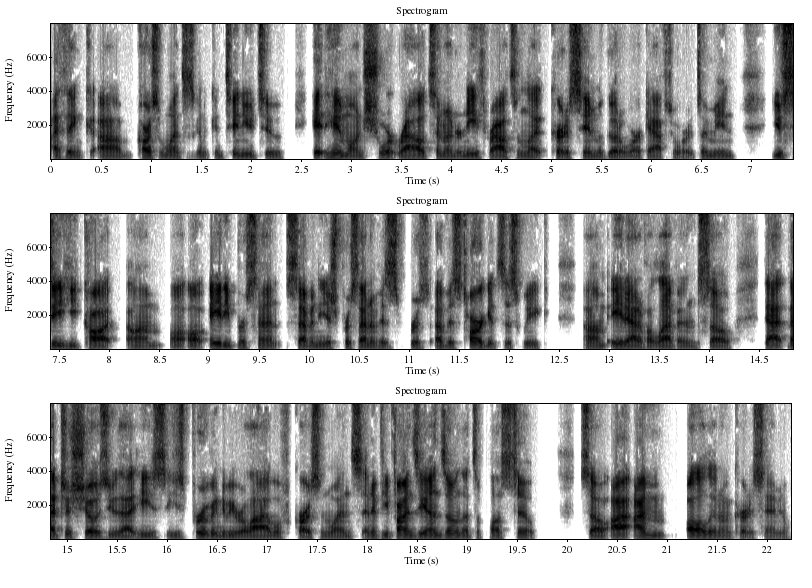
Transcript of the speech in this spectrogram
I think um, Carson Wentz is going to continue to hit him on short routes and underneath routes and let Curtis Samuel go to work afterwards. I mean, you see he caught um, 80%, 70-ish percent of his of his targets this week, um, 8 out of 11. So that that just shows you that he's he's proving to be reliable for Carson Wentz and if he finds the end zone, that's a plus too. So I, I'm all in on Curtis Samuel.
